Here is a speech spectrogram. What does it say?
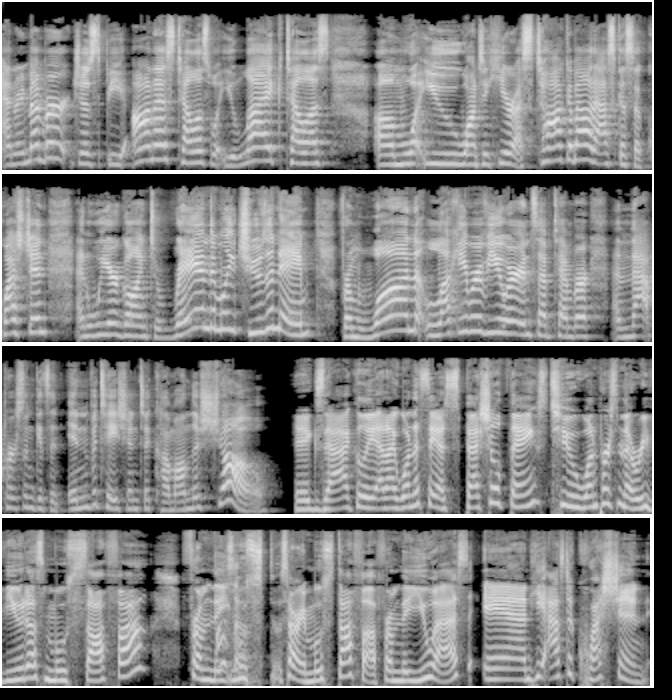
And remember, just be honest. Tell us what you like. Tell us um, what you want to hear us talk about. Ask us a question and we are going to randomly choose a name from one lucky reviewer in September. And that person gets an invitation to come on the show. Exactly. And I want to say a special thanks to one person that reviewed us, Mustafa from the, awesome. Must, sorry, Mustafa from the US. And he asked a question,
